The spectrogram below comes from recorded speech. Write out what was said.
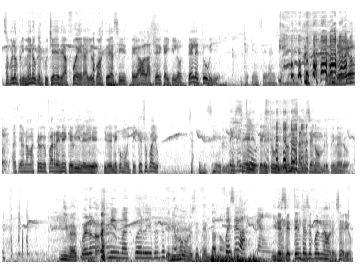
eso fue lo primero que escuché desde afuera. Yo cuando estoy así, pegaba la cerca y que los Teletubbies, yo, "Pucha, ¿quién será eso? hermano?". De donde veo, así nada más creo que fue a René que vi, le dije, y René como, ¿y qué queso payo? O sea, en serio, en serio, Teletubbies. Teletubbies. ¿Dónde salió ese nombre primero? Ni me acuerdo. Ni me acuerdo, yo creo que Teníamos como 70 no. fue Sebastián. Y de 70 ese fue el mejor, en serio.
